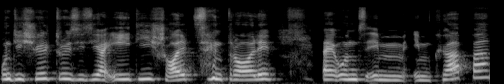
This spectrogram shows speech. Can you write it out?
Und die Schilddrüse ist ja eh die Schaltzentrale bei uns im, im Körper.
